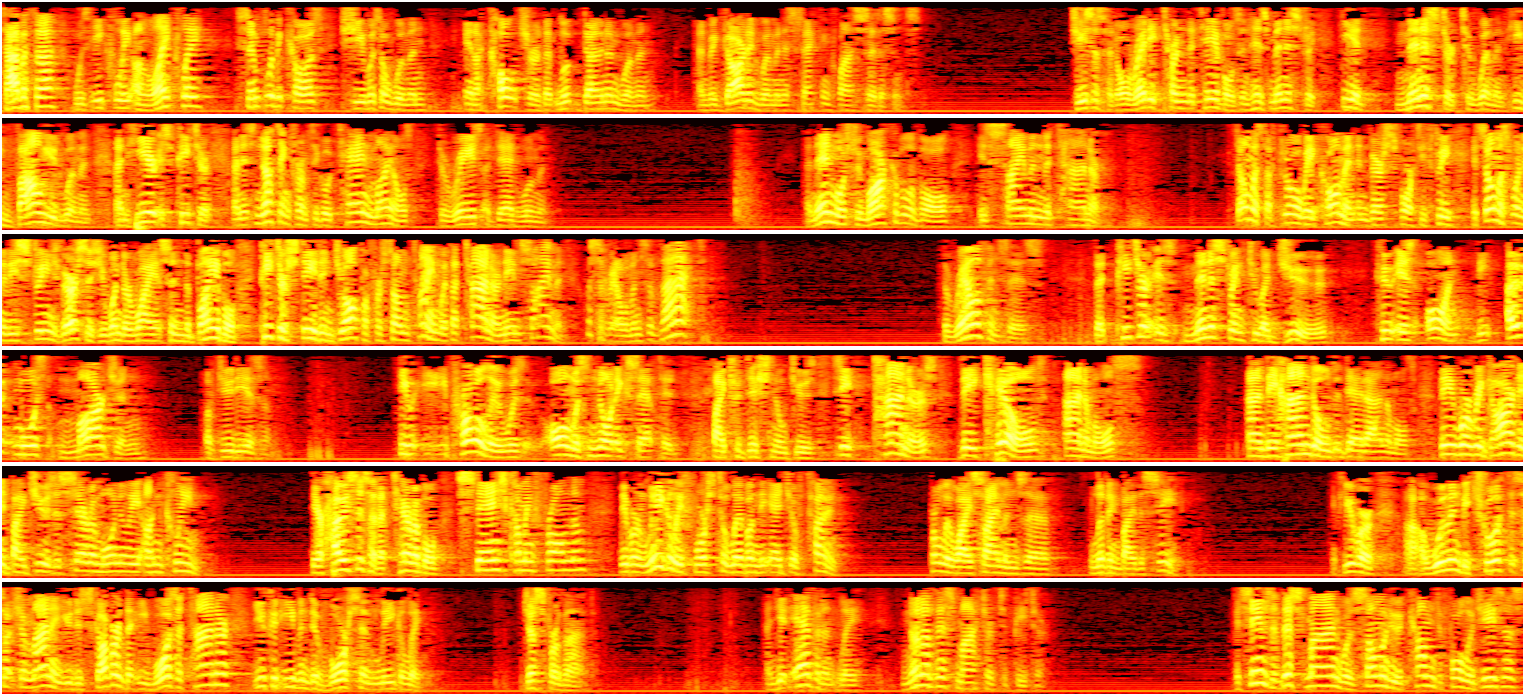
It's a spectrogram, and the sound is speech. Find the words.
Tabitha was equally unlikely simply because she was a woman in a culture that looked down on women and regarded women as second class citizens. Jesus had already turned the tables in his ministry. He had ministered to women. He valued women. And here is Peter, and it's nothing for him to go 10 miles to raise a dead woman. And then, most remarkable of all, is Simon the tanner. It's almost a throwaway comment in verse 43. It's almost one of these strange verses. You wonder why it's in the Bible. Peter stayed in Joppa for some time with a tanner named Simon. What's the relevance of that? The relevance is that Peter is ministering to a Jew who is on the outmost margin of Judaism. He, he, probably was almost not accepted by traditional Jews. See, tanners, they killed animals and they handled dead animals. They were regarded by Jews as ceremonially unclean. Their houses had a terrible stench coming from them. They were legally forced to live on the edge of town. Probably why Simon's uh, living by the sea. If you were uh, a woman betrothed to such a man and you discovered that he was a tanner, you could even divorce him legally. Just for that. And yet, evidently, none of this mattered to Peter. It seems that this man was someone who had come to follow Jesus,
